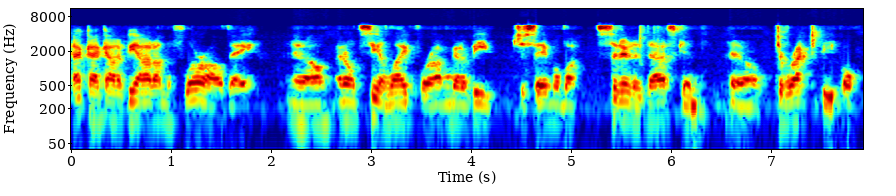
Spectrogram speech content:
Heck, I got to be out on the floor all day. You know, I don't see a life where I'm going to be just able to sit at a desk and you know direct people.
